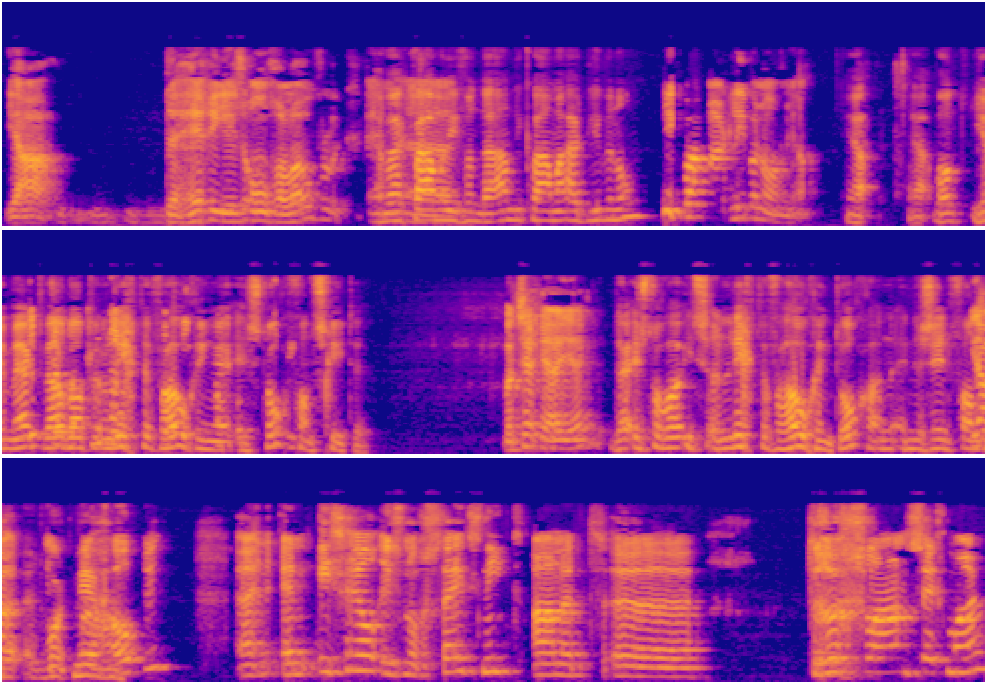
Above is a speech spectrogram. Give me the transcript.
Ja, de herrie is ongelooflijk. En, en waar kwamen die vandaan? Die kwamen uit Libanon? Die kwamen uit Libanon, ja. Ja, ja want je merkt wel dat er een lichte verhoging is, toch, van schieten? Wat zeg jij, Jack? Er is toch wel iets, een lichte verhoging, toch? In de zin van, ja, de, het wordt meer... verhoging. En, en, Israël is nog steeds niet aan het uh, terugslaan, zeg maar.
